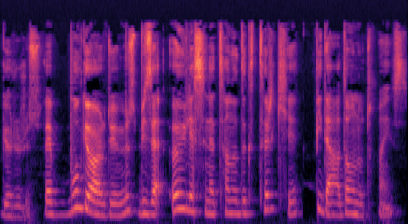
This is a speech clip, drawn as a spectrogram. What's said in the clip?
görürüz. Ve bu gördüğümüz bize öylesine tanıdıktır ki bir daha da unutmayız.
